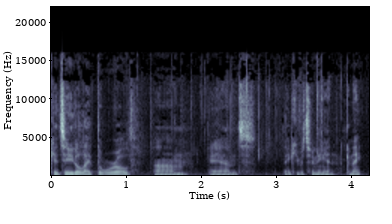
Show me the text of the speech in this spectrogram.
continue to light the world. Um, and thank you for tuning in. Good night.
